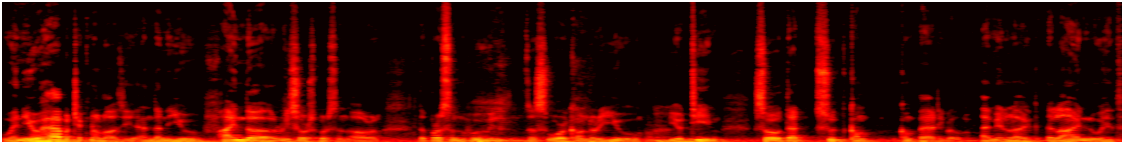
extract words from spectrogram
when you have a technology and then you find the resource person or the person who will just work under you Mhm. your team so that should come compatible i mean like align with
